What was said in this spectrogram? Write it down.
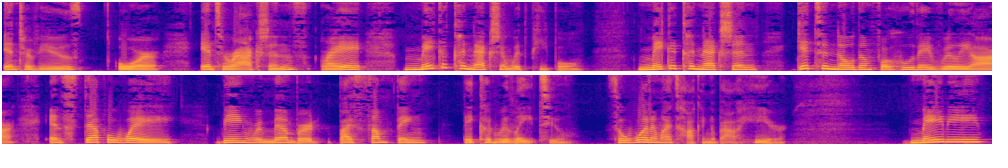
interviews or interactions, right? Make a connection with people. Make a connection, get to know them for who they really are, and step away being remembered by something they could relate to. So, what am I talking about here? Maybe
